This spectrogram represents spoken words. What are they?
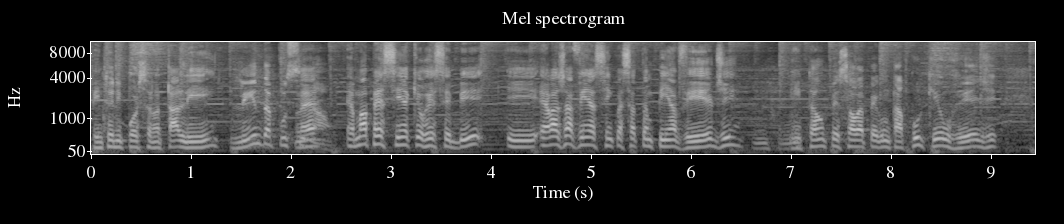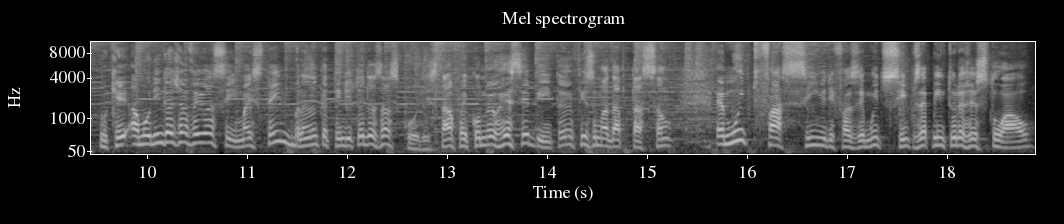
pintura em porcelana tá ali, Linda por né? sinal. É uma pecinha que eu recebi e ela já vem assim com essa tampinha verde. Uhum. Então o pessoal vai perguntar por que o verde. Porque a moringa já veio assim, mas tem branca, tem de todas as cores, tá? Foi como eu recebi. Então eu fiz uma adaptação. É muito facinho de fazer, muito simples. É pintura gestual.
